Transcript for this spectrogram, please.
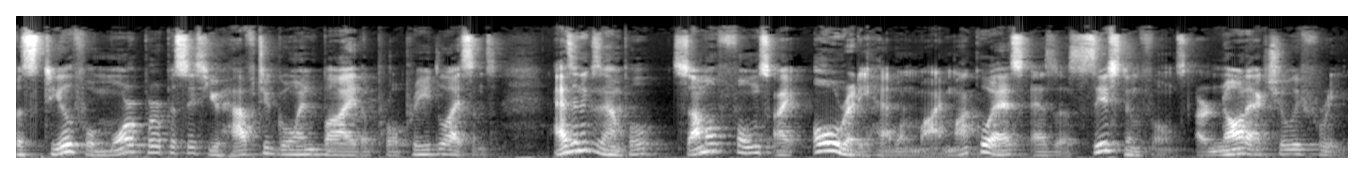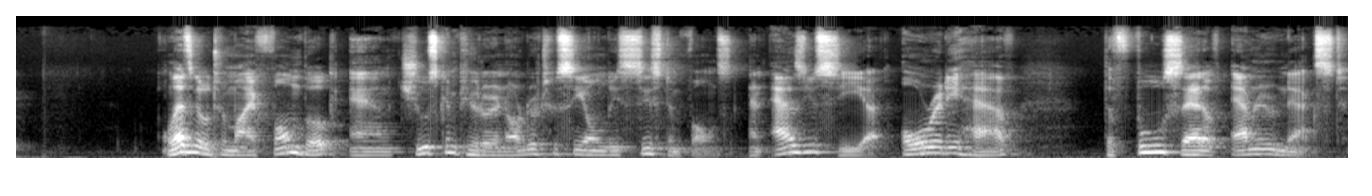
but still for more purposes you have to go and buy the appropriate license. As an example, some of fonts I already have on my macOS as a system fonts are not actually free. Let's go to my Font Book and choose computer in order to see only system fonts. And as you see, I already have the full set of Avenir Next,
